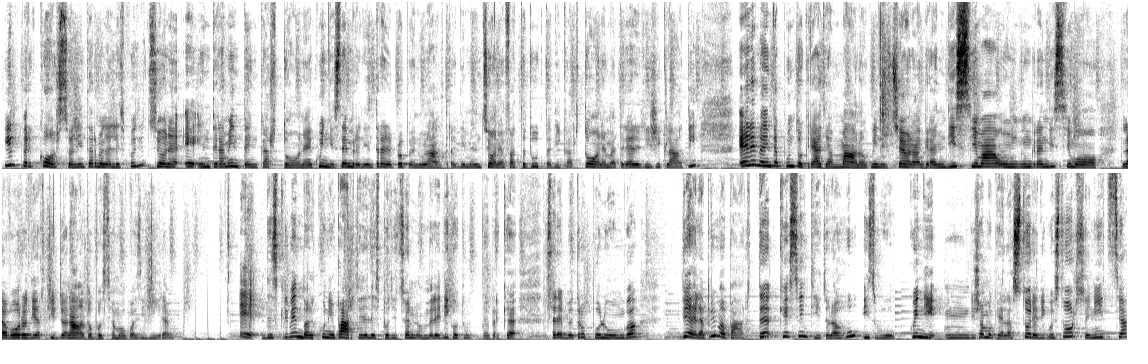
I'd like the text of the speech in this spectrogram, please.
Il percorso all'interno dell'esposizione è interamente in cartone, quindi sembra di entrare proprio in un'altra dimensione, fatta tutta di cartone, materiali riciclati, elementi appunto creati a mano, quindi c'è un, un grandissimo lavoro di artigianato, possiamo quasi dire e descrivendo alcune parti dell'esposizione, non ve le dico tutte perché sarebbe troppo lungo, vi è la prima parte che si intitola Who is Who, quindi mh, mm, diciamo che la storia di questo orso inizia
